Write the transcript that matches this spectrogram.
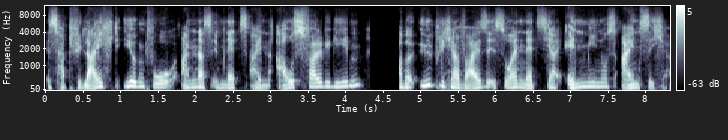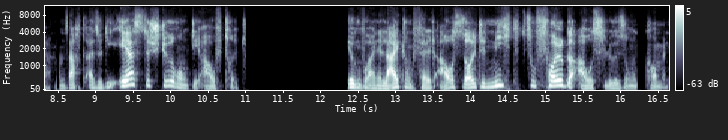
Es hat vielleicht irgendwo anders im Netz einen Ausfall gegeben, aber üblicherweise ist so ein Netz ja N-1 sicher. Man sagt also, die erste Störung, die auftritt, irgendwo eine Leitung fällt aus, sollte nicht zu Folgeauslösungen kommen.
